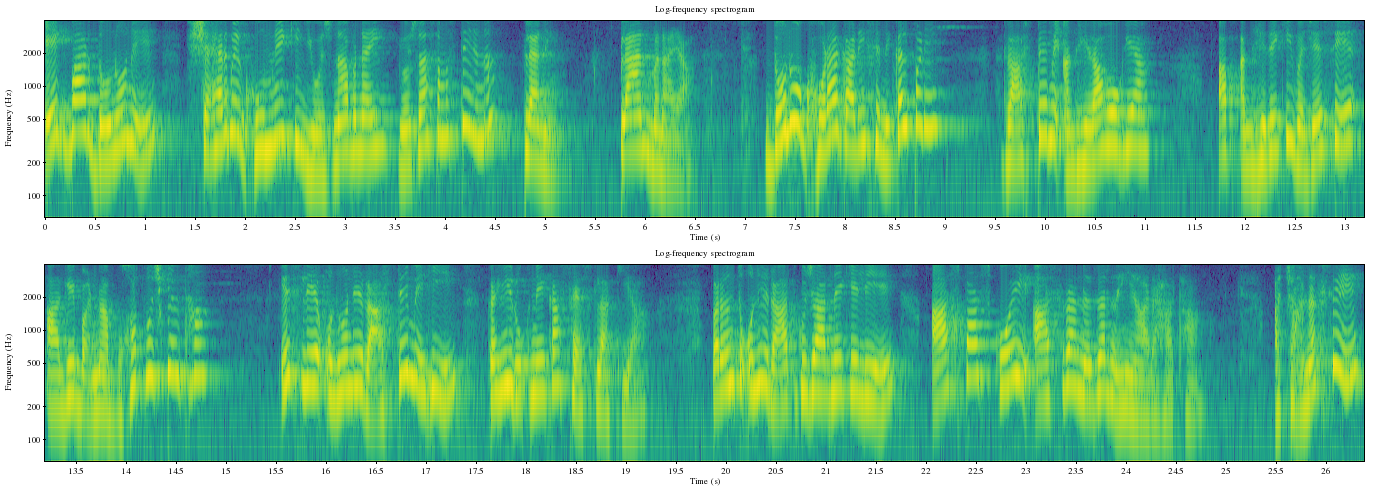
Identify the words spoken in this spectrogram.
एक बार दोनों ने शहर में घूमने की योजना बनाई। योजना समझते हैं ना? प्लानिंग प्लान बनाया। दोनों घोड़ा गाड़ी से निकल पड़े। रास्ते में अंधेरा हो गया। अब अंधेरे की वजह से आगे बढ़ना बहुत मुश्किल था। इसलिए उन्होंने रास्ते में ही कहीं रुकने का फैसला किया। परंतु उन्हें रात गुजारने के लिए आसपास कोई आसरा नज़र नहीं आ रहा था। अचानक से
